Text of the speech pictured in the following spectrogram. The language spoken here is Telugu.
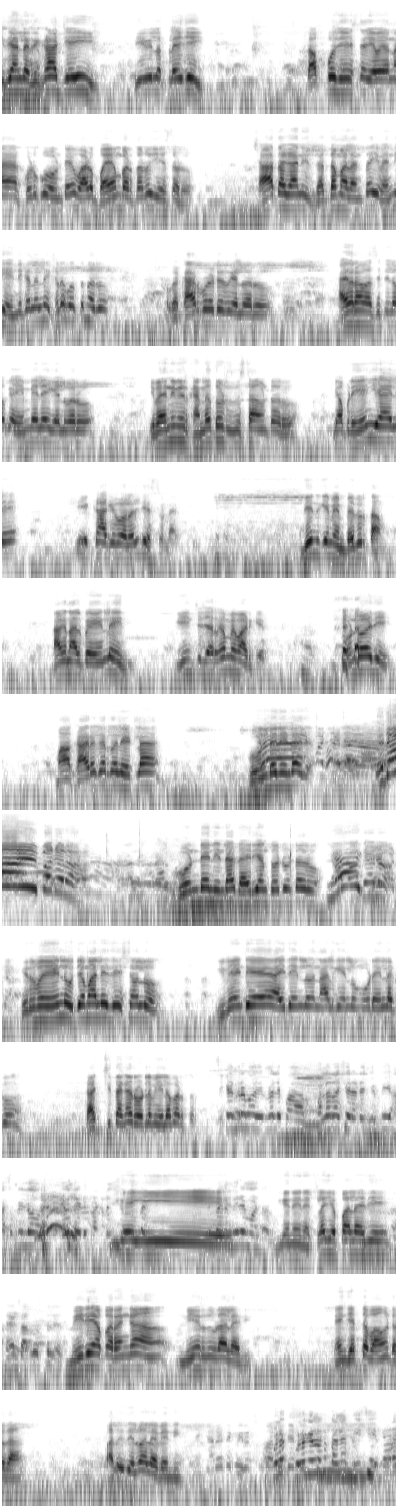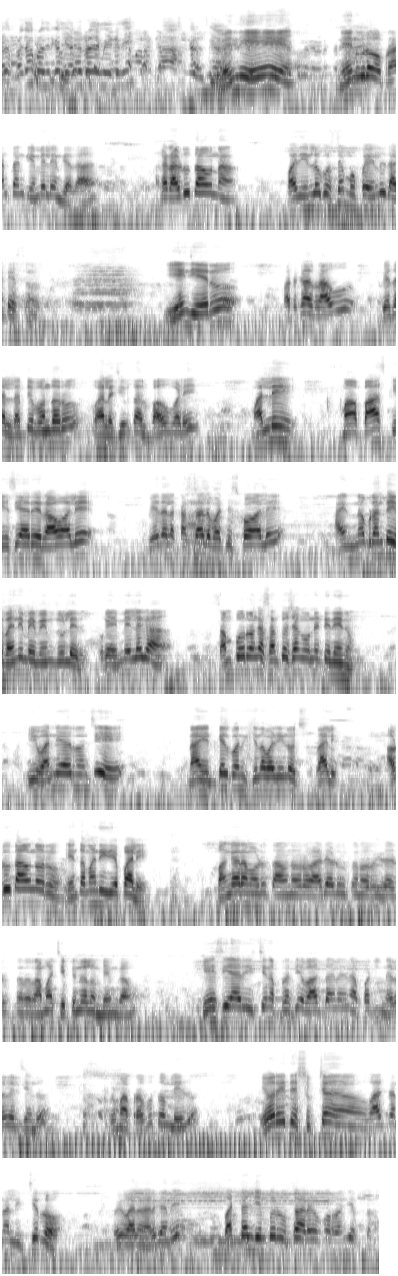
ఇది అందులో రికార్డ్ చేయి టీవీలో ప్లే చేయి. తప్పు చేసిన ఏమైనా కొడుకు ఉంటే వాడు భయం పడతాడు చేస్తాడు. చేత కానీ దద్దమ్మలంతా ఇవన్నీ ఎన్నికలలో ఎక్కడ పోతున్నారు? ఒక కార్పొరేటర్ గెలవరు హైదరాబాద్ సిటీలో ఒక ఎమ్మెల్యే గెలవరు. ఇవన్నీ మీరు కళ్ళతో చూస్తూ ఉంటారు. అప్పుడు ఏం చేయాలి? ఈ కాకిగోళలు చేస్తుండాలి. దీనికి మేము బెదురుతాం. నాకు నలభై ఏళ్ళు అయింది. ఈ ఇంచు జరగం మేము అడిగేది రెండోది మా కార్యకర్తలు ఎట్లా? గుండె నిండా గుండె నిండా ధైర్యంతో ఉంటారు. ఇరవై ఏళ్ళు ఉద్యమాలే చేసిన వాళ్ళు ఇవేంటి ఐదేళ్ళు నాలుగేళ్ళు మూడేళ్ళకు ఖచ్చితంగా రోడ్ల మీద మీరేమంటారు ఇక నేను ఎట్లా చెప్పాలి అది? మీడియా పరంగా మీరు చూడాలి అది. నేను చెప్తే బాగుంటుందా? వాళ్ళకి తెలియాలి అవన్నీ. ఇవన్నీ నేను కూడా ఒక ప్రాంతానికి ఎమ్మెల్యేను కదా. అక్కడ అడుగుతా ఉన్నా. పది ఇండ్లకు వస్తే ముప్పై ఇండ్లు దాటేస్తున్నారు. ఏం చేయరు? పథకాలు రావు. పేదలు లబ్ధి పొందరు. వాళ్ళ జీవితాలు బాగుపడి మళ్ళీ మా బాస్ కేసీఆరే రావాలి. పేదల కష్టాలు పట్టించుకోవాలి. ఆయన ఉన్నప్పుడంతా ఇవన్నీ మేమేం చూడలేదు. ఒక ఎమ్మెల్యేగా సంపూర్ణంగా సంతోషంగా ఉన్నట్టు నేను. ఈ వన్ ఇయర్ నుంచి నా ఇంటికెళ్ళి కొన్ని కింద పడి వచ్చి రాలి అడుగుతా ఉన్నారు ఎంతమందికి చెప్పాలి? బంగారం అడుగుతా ఉన్నారు అది అడుగుతున్నారు ఇది అడుగుతున్నారు. అమ్మ చెప్పిన వాళ్ళం మేము కాము. కేసీఆర్ ఇచ్చిన ప్రతి వాగ్దానాన్ని అప్పట్లో నెరవేర్చిందో ఇప్పుడు మా ప్రభుత్వం లేదు. ఎవరైతే శుభ వాగ్దానాలు ఇచ్చిర్రో వాళ్ళని అడగండి. బట్టలు చింపారు ఉత్త అడగకూడరు అని చెప్తాను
